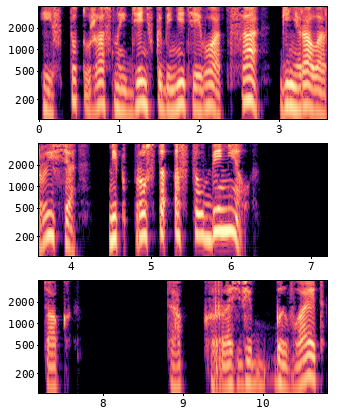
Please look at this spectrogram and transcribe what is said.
И в тот ужасный день в кабинете его отца, генерала Рыся, Мик просто остолбенел. Так... так разве бывает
